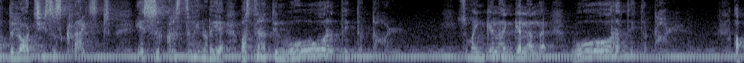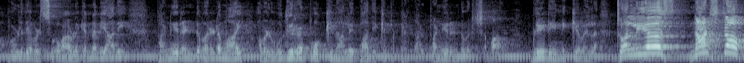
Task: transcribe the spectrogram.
of the lord Jesus Christ இயேசு கிறிஸ்துவினுடைய வஸ்திரத்தின் ஓரத்தை தொட்டாள். சும்மா இங்கெல்லாம் இங்கெல்லாம் இல்லை. ஓரத்தை தொட்டாள். அப்பொழுதே அவள் சுகமான அவளுக்கு என்ன வியாதி? பன்னிரெண்டு வருடமாய் அவள் உதிர போக்கினாலே பாதிக்கப்பட்டிருந்தாள். பன்னிரெண்டு வருஷமா. ப்ளீடிங் நிற்கவே இல்லை. டுவெல் இயர்ஸ் நான் ஸ்டாப்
